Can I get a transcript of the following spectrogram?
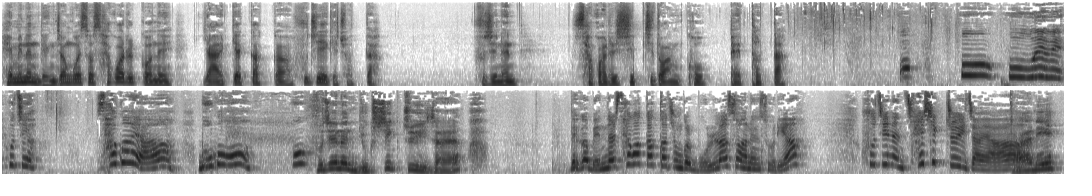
해미는 냉장고에서 사과를 꺼내 얇게 깎아 후지에게 줬다. 후지는 사과를 씹지도 않고 뱉었다. 어, 어, 어, 왜, 왜, 후지야. 사과야. 먹어. 어? 후지는 육식주의자야? 내가 맨날 사과 깎아준 걸 몰라서 하는 소리야? 후지는 채식주의자야. 아니,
